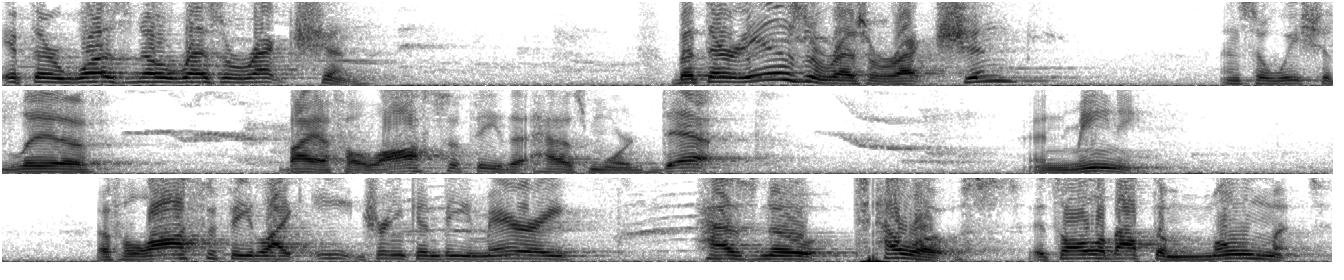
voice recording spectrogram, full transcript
if there was no resurrection. But there is a resurrection, and so we should live by a philosophy that has more depth and meaning. A philosophy like eat, drink, and be merry has no telos. It's all about the moment.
